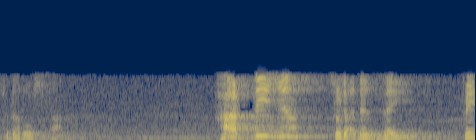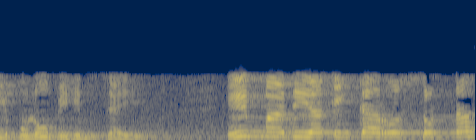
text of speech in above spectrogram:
sudah rusak. Hatinya sudah ada zaid. Fi qulubihim zaid. Ima dia ingkarus sunnah.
